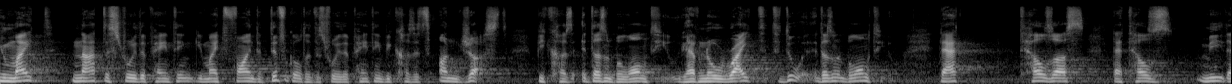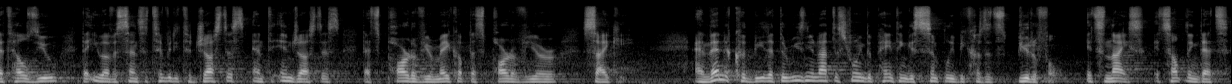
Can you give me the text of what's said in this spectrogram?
You might not destroy the painting. You might find it difficult to destroy the painting because it's unjust, because it doesn't belong to you. You have no right to do it, it doesn't belong to you. That tells us, that tells me, that tells you that you have a sensitivity to justice and to injustice that's part of your makeup, that's part of your psyche. And then it could be that the reason you're not destroying the painting is simply because it's beautiful, it's nice, it's something that's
